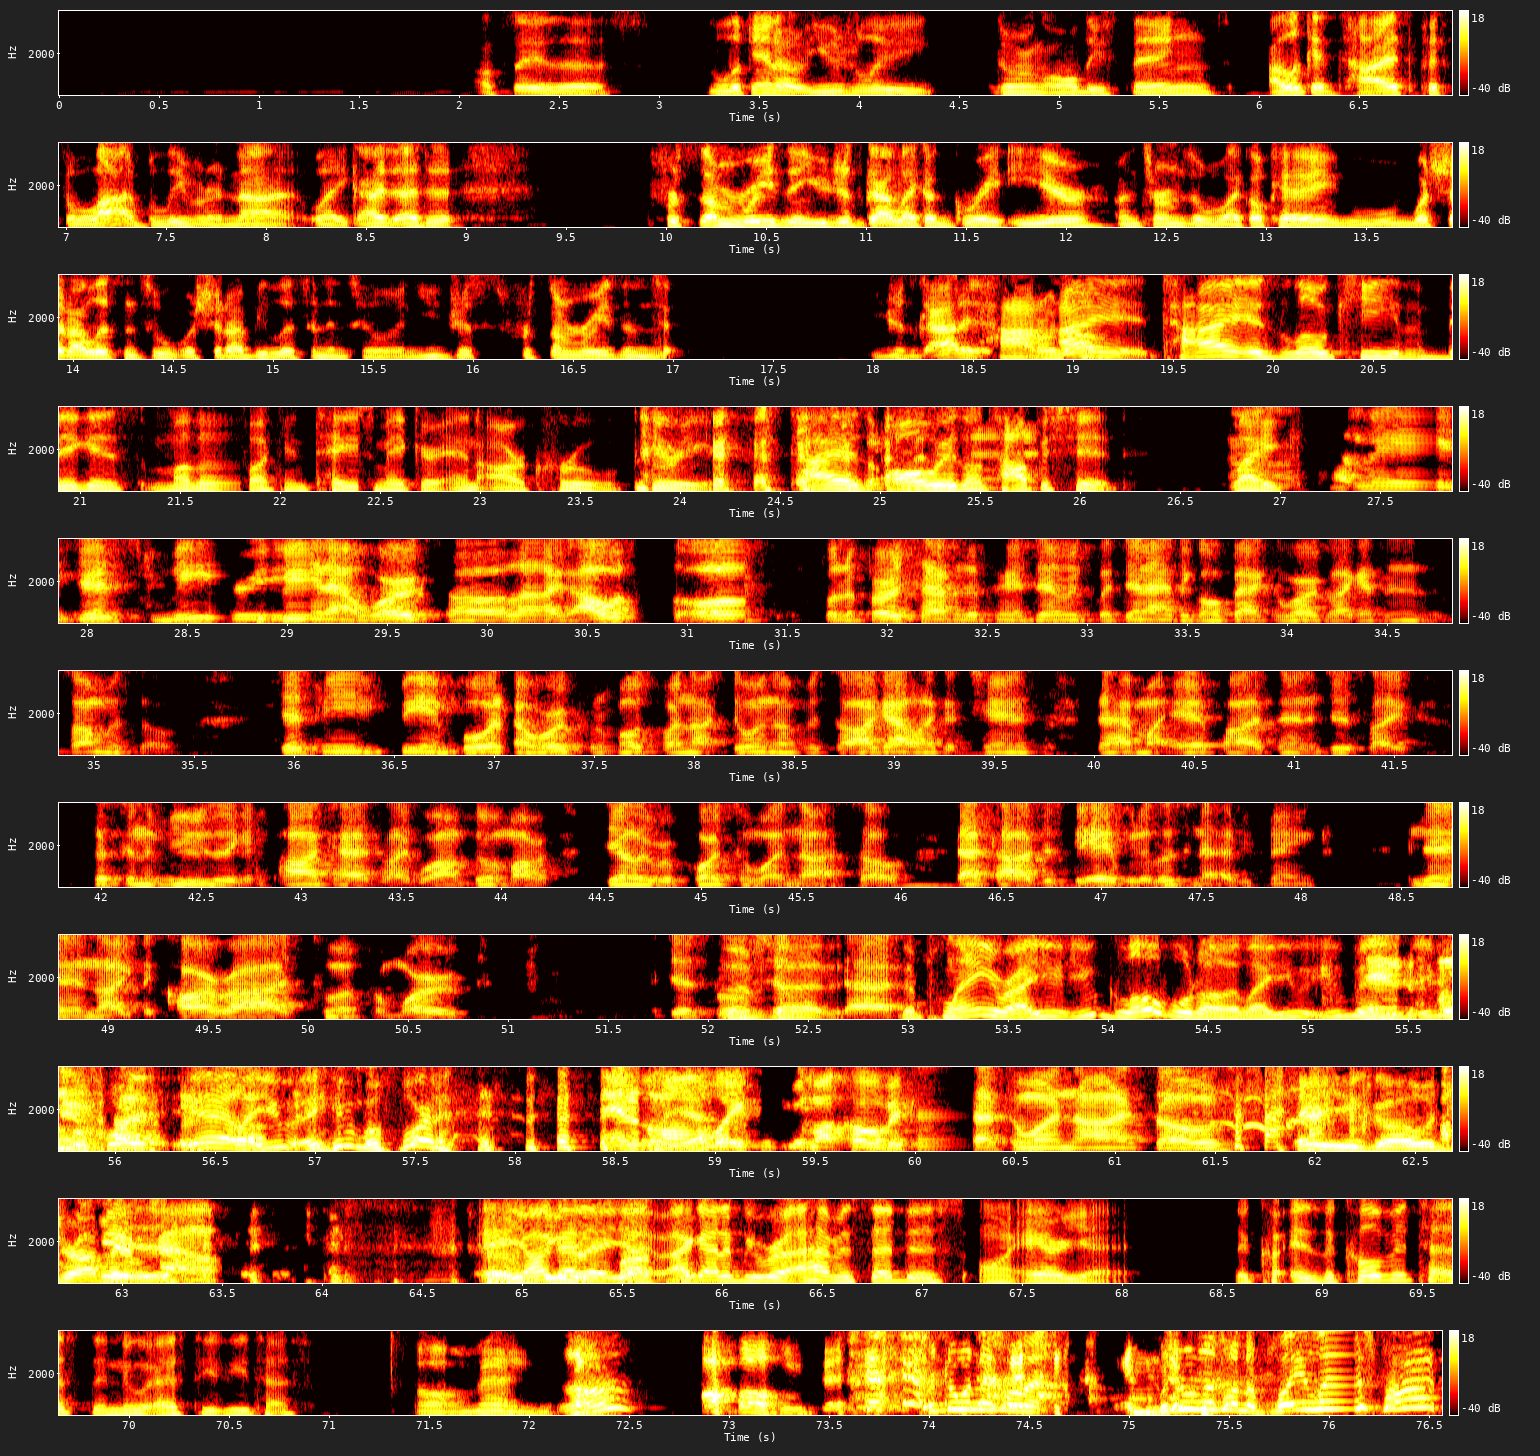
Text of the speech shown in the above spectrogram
I'll say this: looking at usually doing all these things, I look at Ty's picks a lot. Believe it or not, like I, I did. For some reason, you just got like a great ear in terms of like, okay, what should I listen to? What should I be listening to? And you just, for some reason, you just got it. I don't know. Ty, Ty is low key the biggest motherfucking tastemaker in our crew. Period. Ty is always on top of shit. Like I mean, just me being at work, so like I was off for the first half of the pandemic, but then I had to go back to work like at the end of the summer. So just me being bored at work for the most part, not doing nothing. So I got like a chance to have my AirPods in and just like listen to music and podcasts like while I'm doing my daily reports and whatnot. So that's how I just be able to listen to everything. And then like the car rides to and from work, just The, little shit like that. the plane ride, you you global though. Like you you've been even before. yeah, like you even before that. and I'm on my way to get my COVID test and whatnot. So There you go. Drop it. Around. hey, y'all gotta. Yeah, I gotta be real. I haven't said this on air yet. The is the COVID test the new STD test? Oh man. Huh? Oh man. We're doing this on a we're doing this on the playlist pod.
